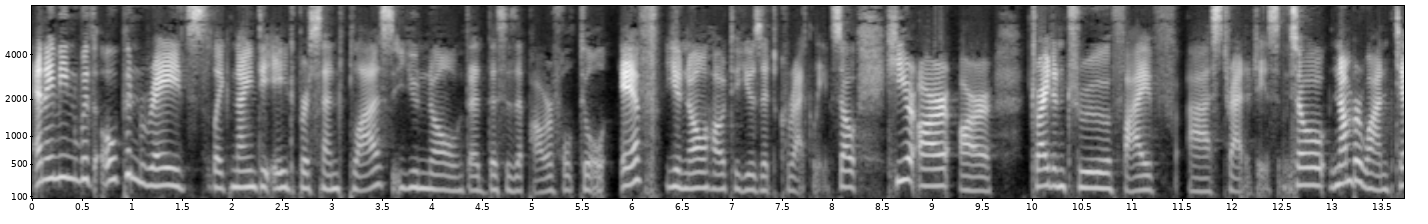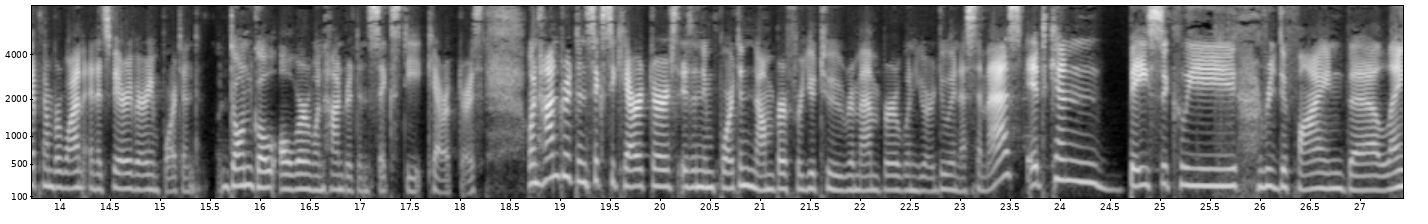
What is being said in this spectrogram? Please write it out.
And I mean, with open rates like 98% plus, you know that this is a powerful tool if you know how to use it correctly. So here are our tried and true five uh, strategies. So number one, tip number one, and it's very, very important. Don't go over 160 characters. 160 characters is an important number for you to remember when you're doing SMS. It can basically redefine the language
